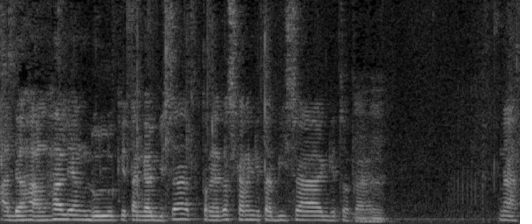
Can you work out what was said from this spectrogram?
ada hal-hal yang dulu kita nggak bisa ternyata sekarang kita bisa gitu kan. Mhm. Nah,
